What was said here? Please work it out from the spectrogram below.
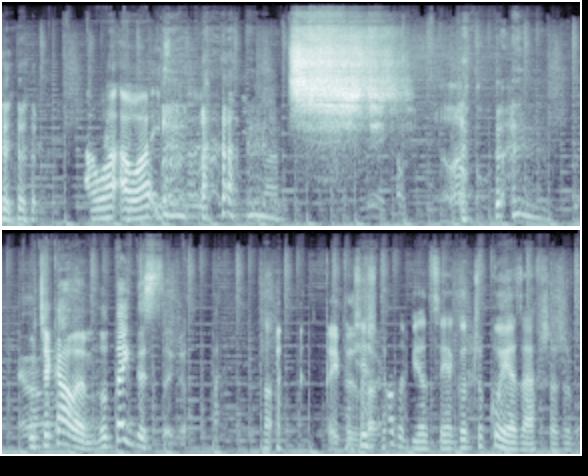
Ała, ała i... Uciekałem, no take this z tego. Take this Musisz odbiec, ja go dżukuję zawsze, żeby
